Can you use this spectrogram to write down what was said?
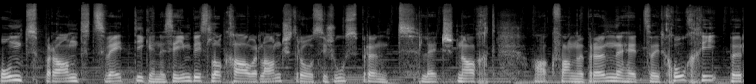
Und Brand Zwettingen, ein Imbisslokal der Landstrasse, ist ausgebrannt. Letzte Nacht angefangen brennen, hat es in der Küche per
